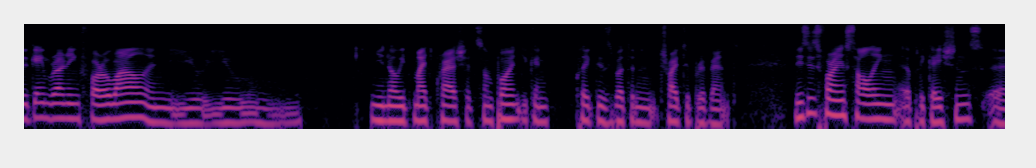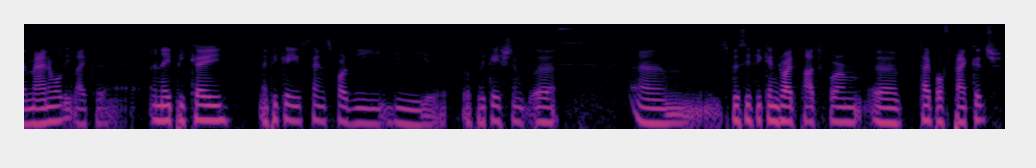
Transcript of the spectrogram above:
the game running for a while and you you you know it might crash at some point, you can click this button and try to prevent. This is for installing applications uh, manually, like uh, an APK. APK stands for the the uh, application um, specific Android platform uh, type of package.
